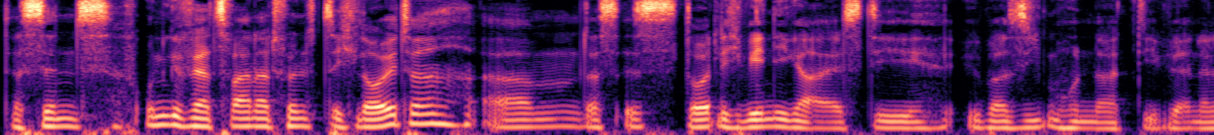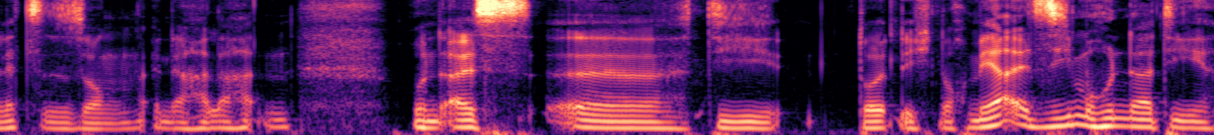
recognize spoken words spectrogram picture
Das sind ungefähr 250 Leute. Ähm, das ist deutlich weniger als die über 700, die wir in der letzten Saison in der Halle hatten. Und als äh, die deutlich noch mehr als 700, die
